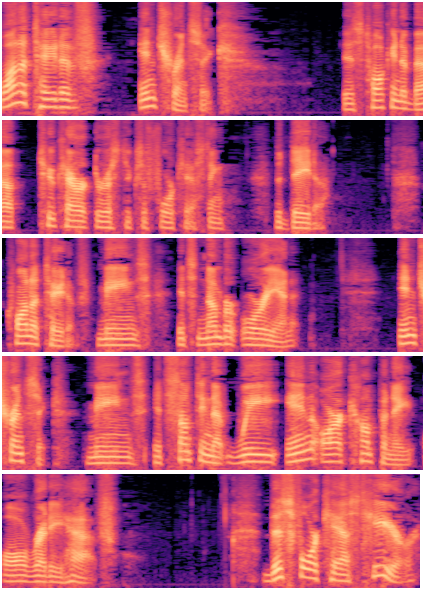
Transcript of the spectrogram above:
Quantitative intrinsic is talking about two characteristics of forecasting, the data. Quantitative means it's number oriented. Intrinsic means it's something that we in our company already have. This forecast here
